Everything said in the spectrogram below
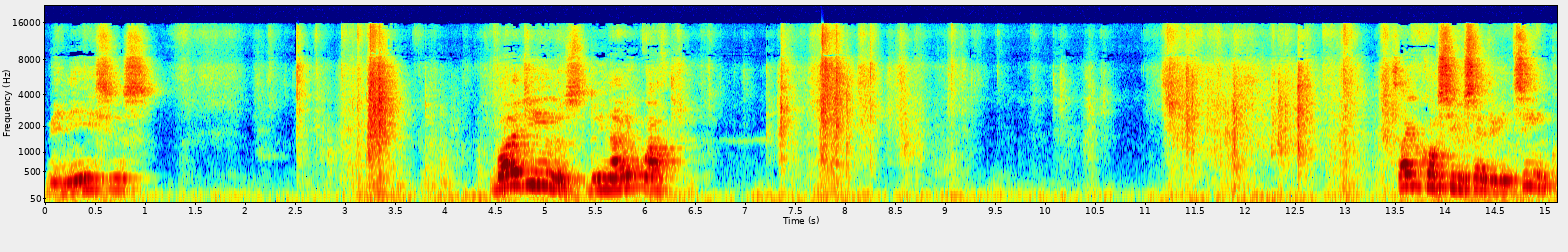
Vinícius. Bora de hinos, do Inário 4. Será que eu consigo 125?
